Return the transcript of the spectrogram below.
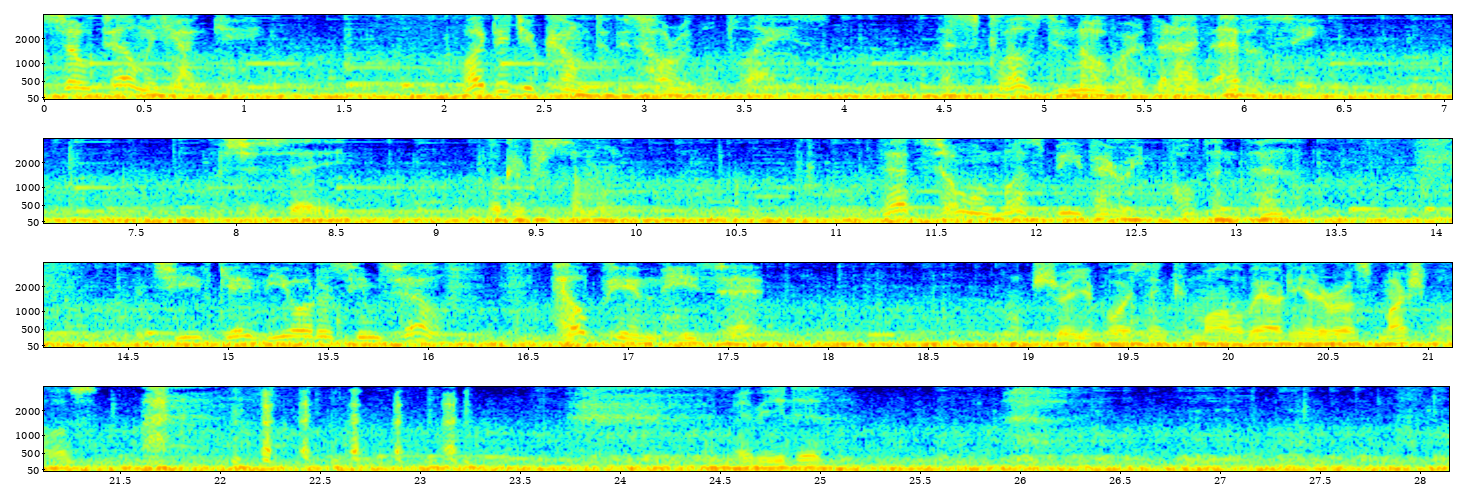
So tell me, Yankee, why did you come to this horrible place? As close to nowhere that I've ever seen. Let's just say, looking for someone. That someone must be very important, huh? The chief gave the orders himself. Help him, he said. I'm sure your boys didn't come all the way out here to roast marshmallows. Maybe you did.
